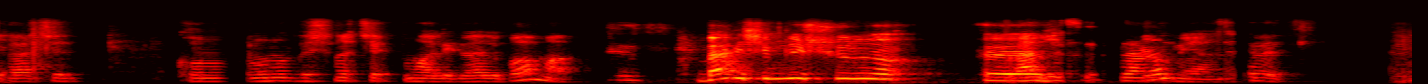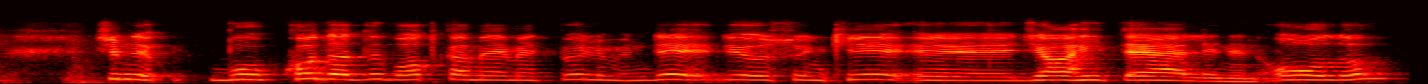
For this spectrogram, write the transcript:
Gerçi konunun dışına çıktım Ali galiba ama Ben şimdi şunu e, ben de sürüklendim yani. Evet. Şimdi bu kod adı Vodka Mehmet bölümünde diyorsun ki e, Cahit Değerli'nin oğlu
